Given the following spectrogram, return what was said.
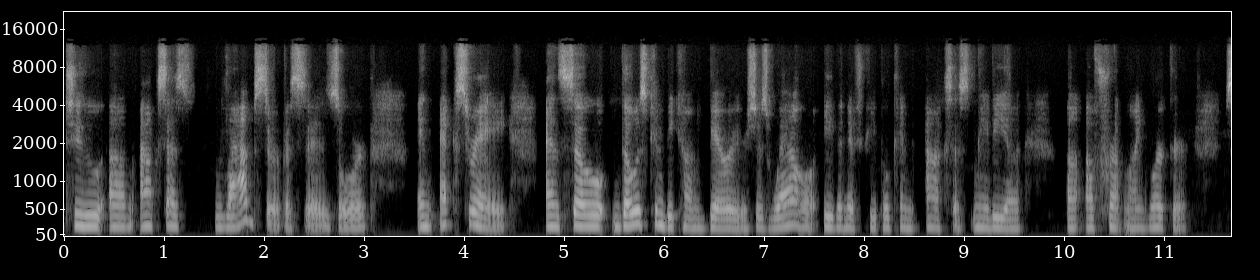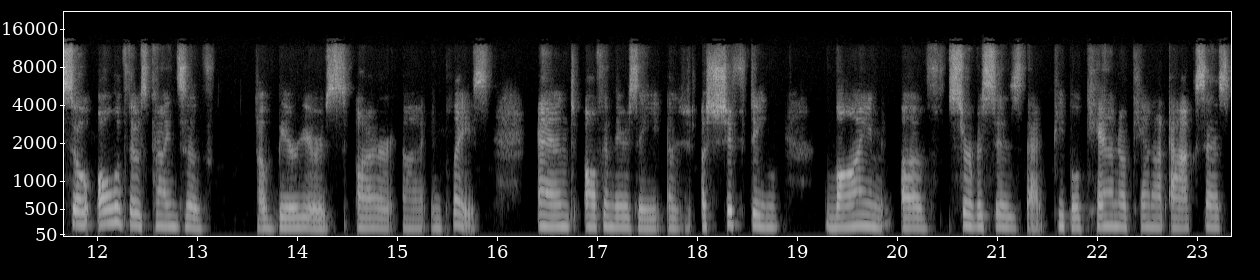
to um, access lab services or an x-ray. And so those can become barriers as well even if people can access maybe a, a frontline worker. So all of those kinds of, of barriers are uh, in place. And often there's a, a, a shifting line of services that people can or cannot access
